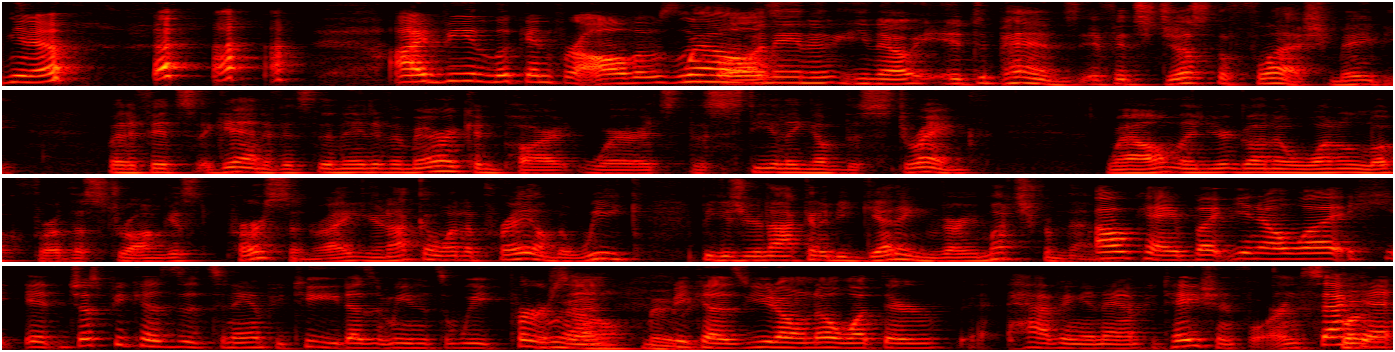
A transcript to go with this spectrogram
you know? I'd be looking for all those loopholes. Well, I mean, you know, it depends. If it's just the flesh, maybe. But if it's again, if it's the Native American part where it's the stealing of the strength, well, then you're going to want to look for the strongest person, right? You're not going to want to prey on the weak because you're not going to be getting very much from them. Okay, but you know what? He, it just because it's an amputee doesn't mean it's a weak person Well, because you don't know what they're having an amputation for. And second,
